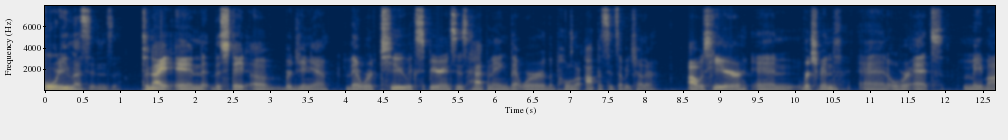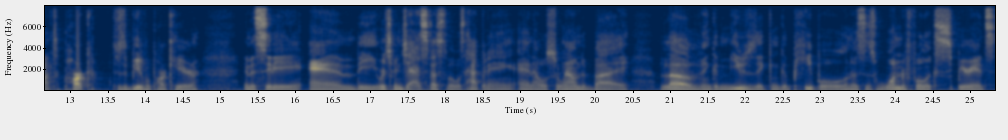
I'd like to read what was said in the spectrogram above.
40 lessons. Tonight in the state of Virginia, there were two experiences happening that were the polar opposites of each other. I was here in Richmond and over at Maymont Park. This is a beautiful park here in the city, and the Richmond Jazz Festival was happening, and I was surrounded by love and good music and good people, and it was this wonderful experience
